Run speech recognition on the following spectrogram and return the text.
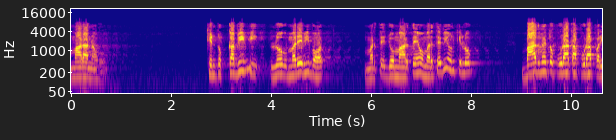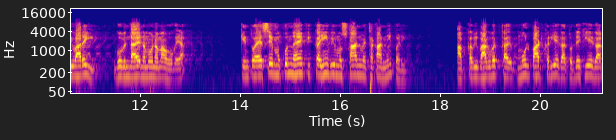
मारा न हो। किंतु कभी भी लोग मरे भी बहुत, मरते जो मारते हैं वो मरते भी उनके लोग। बाद में तो पूरा का पूरा परिवार ही गोविंदाय नमो नमा हो गया। किंतु ऐसे मुकुंद हैं कि कहीं भी मुस्कान में थकान नहीं पड़ी। आप कभी भागवत का मूल पाठ करिएगा तो देखिएगा,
